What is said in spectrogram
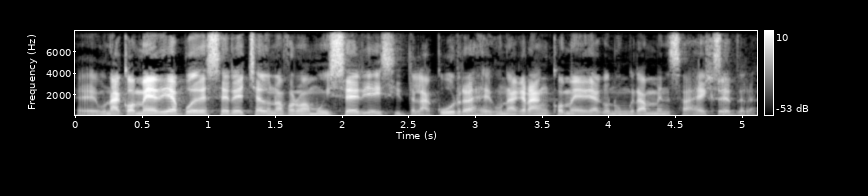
Eh, una comedia puede ser hecha de una forma muy seria y si te la curras es una gran comedia con un gran mensaje, etc.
